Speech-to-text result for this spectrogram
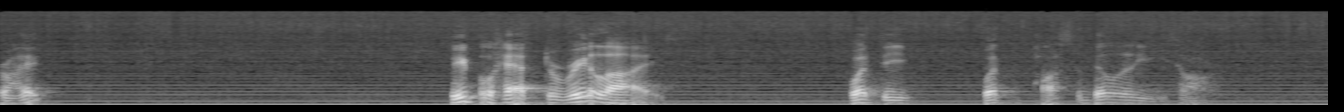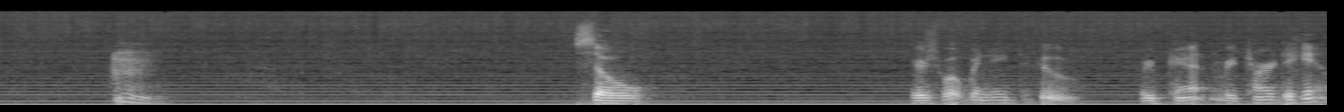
Right? People have to realize what the what the possibilities are. so here's what we need to do. Repent and return to him.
